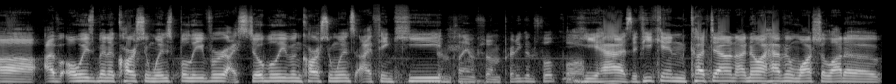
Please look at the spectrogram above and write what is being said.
Uh, I've always been a Carson Wentz believer. I still believe in Carson Wentz. I think he Been playing some pretty good football. he has. If he can cut down, I know I haven't watched a lot of,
